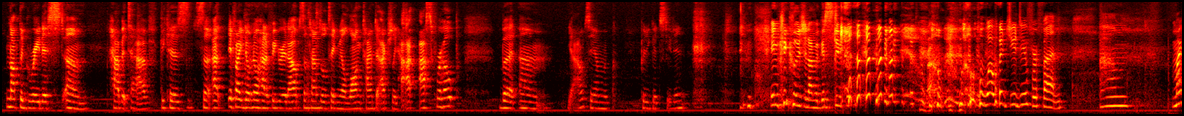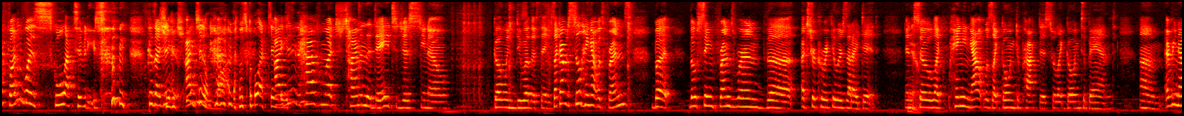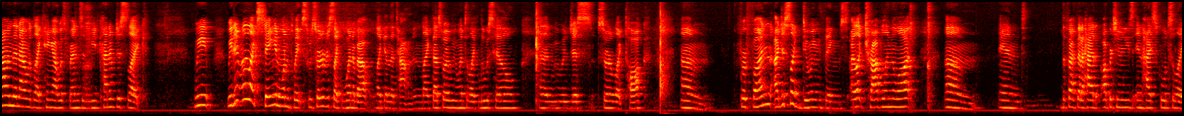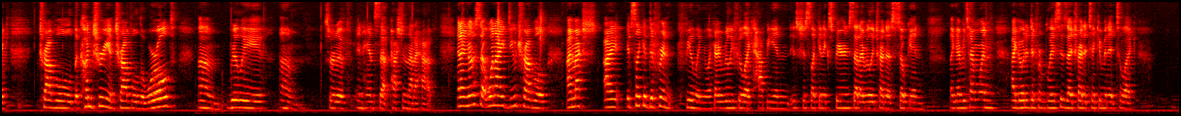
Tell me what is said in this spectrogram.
not the greatest um, habit to have because so at, if I don't know how to figure it out, sometimes it'll take me a long time to actually ha- ask for help. But um, yeah, I would say I'm a pretty good student. In conclusion, I'm a good student. what would you do for fun? um, my fun was school activities because I didn't. you I did didn't a have. lot of school activities. I didn't have much time in the day to just, you know, go and do other things. Like I would still hang out with friends, but those same friends were in the extracurriculars that I did. And Yeah. so like hanging out was like going to practice or like going to band. Um, every now and then I would like hang out with friends and we'd kind of just like we we didn't really like staying in one place. We sort of just like went about like in the town and like that's why we went to like Lewis Hill and then we would just sort of like talk. Um, for fun, I just like doing things. I like traveling a lot. Um, and the fact that I had opportunities in high school to like travel the country and travel the world um, really um, sort of enhance that passion that I have. And I noticed that when I do travel, I'm actually I it's like a different feeling. Like I really feel like happy and it's just like an experience that I really try to soak in. Like every time when I go to different places, I try to take a minute to like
